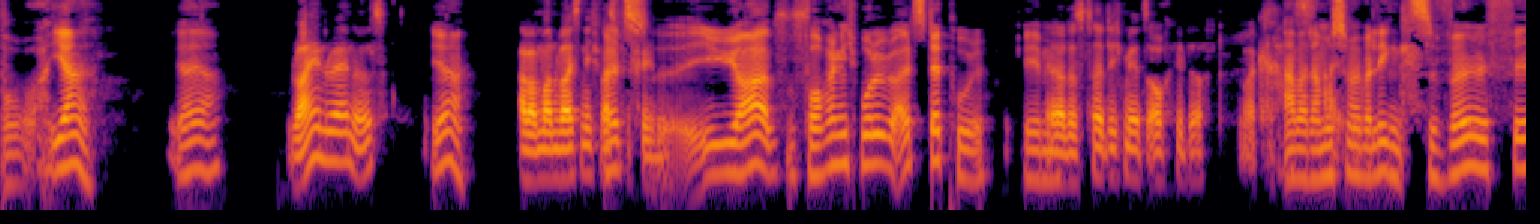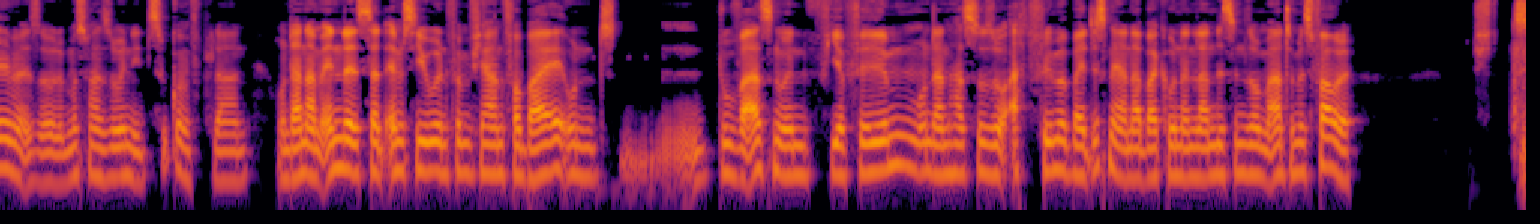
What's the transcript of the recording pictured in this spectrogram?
boah, ja. Ja, ja. Ryan Reynolds? Ja. Aber man weiß nicht, was als, Film. äh, ja, vorrangig wohl als Deadpool eben. Ja, das hätte ich mir jetzt auch gedacht. War krass. Aber da musst du mal Alter. überlegen, zwölf Filme, so, du musst mal so in die Zukunft planen. Und dann am Ende ist das MCU in fünf Jahren vorbei und du warst nur in vier Filmen und dann hast du so acht Filme bei Disney an der Backe und dann landest in so einem Artemis Foul. Das,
